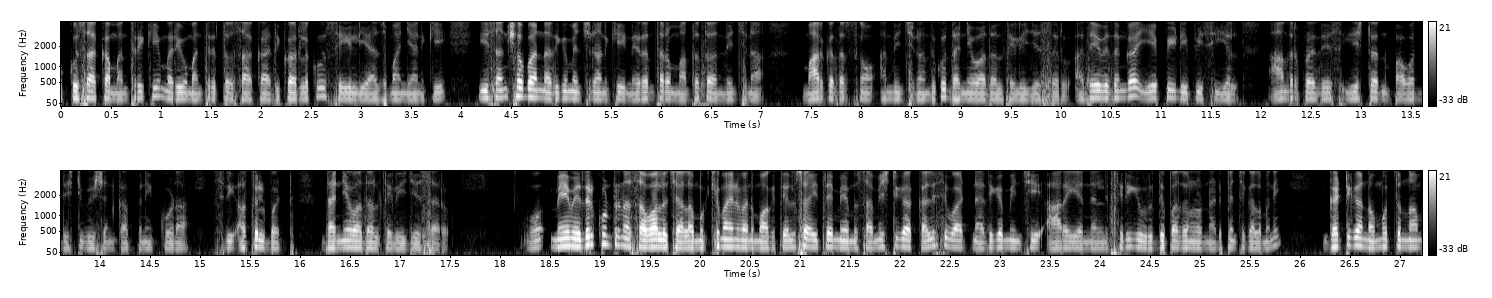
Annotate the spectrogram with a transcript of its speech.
ఉక్కు శాఖ మంత్రికి మరియు మంత్రిత్వ శాఖ అధికారులకు సెయిల్ యాజమాన్యానికి ఈ సంక్షోభాన్ని అధిగమించడానికి నిరంతరం మద్దతు అందించిన మార్గదర్శకం అందించినందుకు ధన్యవాదాలు తెలియజేశారు. అదేవిధంగా ఏపీడీపీసీఎల్ ఆంధ్రప్రదేశ్ ఈస్టర్న్ పవర్ డిస్ట్రిబ్యూషన్ కంపెనీకి కూడా శ్రీ అతుల్ భట్ ధన్యవాదాలు తెలియజేశారు. మేము ఎదుర్కొంటున్న సవాళ్ళు చాలా ముఖ్యమైనవని మాకు తెలుసు. అయితే మేము సమిష్టిగా కలిసి వాటిని అధిగమించి ఆర్ఐఎన్ఎల్ని తిరిగి వృద్ధి పదంలో నడిపించగలమని గట్టిగా నమ్ముతున్నాం.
